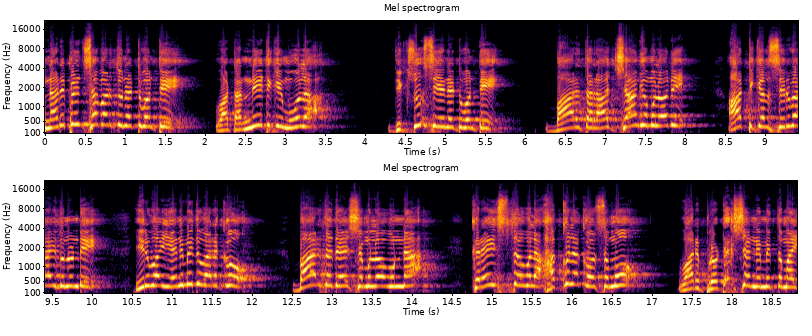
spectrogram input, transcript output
నడిపించబడుతున్నటువంటి వాటన్నిటికీ మూల దిక్సూచి అయినటువంటి భారత రాజ్యాంగంలోని ఆర్టికల్ ఇరవై ఐదు నుండి ఇరవై ఎనిమిది వరకు భారతదేశంలో ఉన్న క్రైస్తవుల హక్కుల కోసము వారి ప్రొటెక్షన్ నిమిత్తమై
